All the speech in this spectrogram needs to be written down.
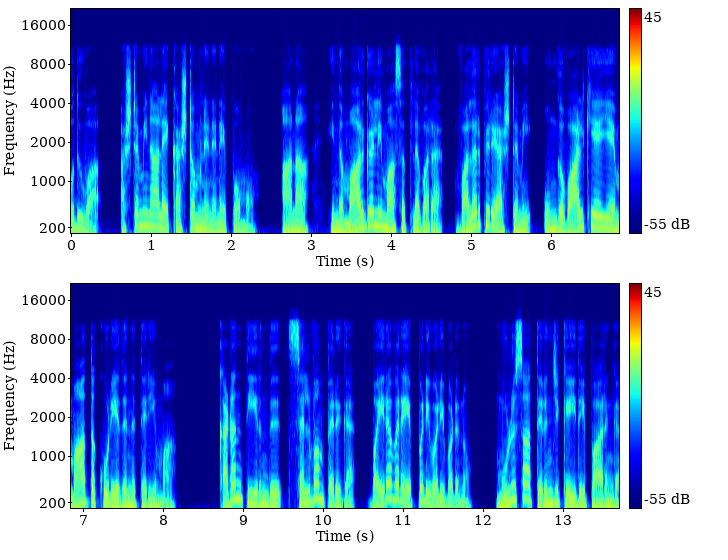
பொதுவா அஷ்டமினாலே கஷ்டம்னு நினைப்போமோ? ஆனா இந்த மார்கழி மாசத்துல வர வளர்பிறை அஷ்டமி உங்க வாழ்க்கையையே மாத்தக்கூடியதுன்னு தெரியுமா? கடன் தீர்ந்து செல்வம் பெருக பைரவரை எப்படி வழிபடணும்? முழுசா தெரிஞ்சுக்க இதை பாருங்க.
